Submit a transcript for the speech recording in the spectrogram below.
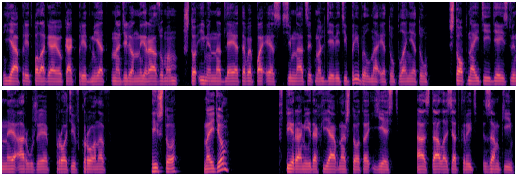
Я предполагаю, как предмет, наделенный разумом, что именно для этого ПС-1709 и прибыл на эту планету, чтоб найти действенное оружие против кронов. И что? Найдем? В пирамидах явно что-то есть. Осталось открыть замки.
